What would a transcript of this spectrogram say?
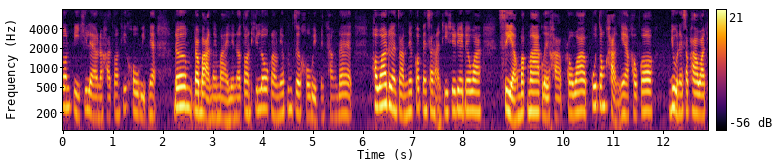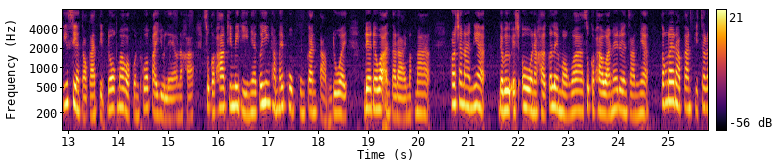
ต้นปีที่แล้วนะคะ ตอนที่โควิดเนี่ยเริ่มระบาดใหม่ๆเลยเนาะตอนที่โลกเราเนี่ยเพิ่งเจอโควิดเป็นครั้งแรก เพราะว่าเรือนจำเนี่ยก็เป็นสถานที่ที่เรียกได้ว่าเสี่ยงมากๆเลยค่ะ เพราะว่าผู้ต้องขังเนี่ยเขาก็อยู่ในสภาวะที่เสี่ยงต่อการติดโรคมากกว่าคนทั่วไปอยู่แล้วนะคะ สุขภาพที่ไม่ดีเนี่ยก็ยิ่งทำให้ภูมิคุ้มกันต่ำด้วย เรียกได้ว่าอันตรายมากๆ เพราะฉะนั้นเนี่ย WHO นะคะ ก็เลยมองว่าสุขภาวะในเรือนจำเนี่ยต้องได้รับการพิจาร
